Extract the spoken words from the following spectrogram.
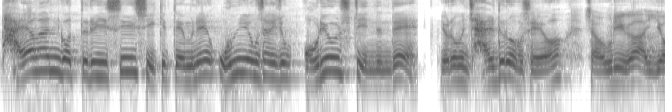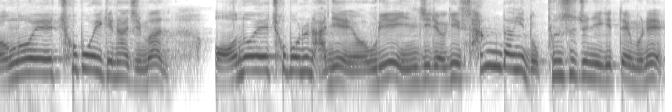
다양한 것들이 쓰일 수 있기 때문에 오늘 영상이 좀 어려울 수도 있는데 여러분 잘 들어보세요. 자, 우리가 영어의 초보이긴 하지만 언어의 초보는 아니에요. 우리의 인지력이 상당히 높은 수준이기 때문에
